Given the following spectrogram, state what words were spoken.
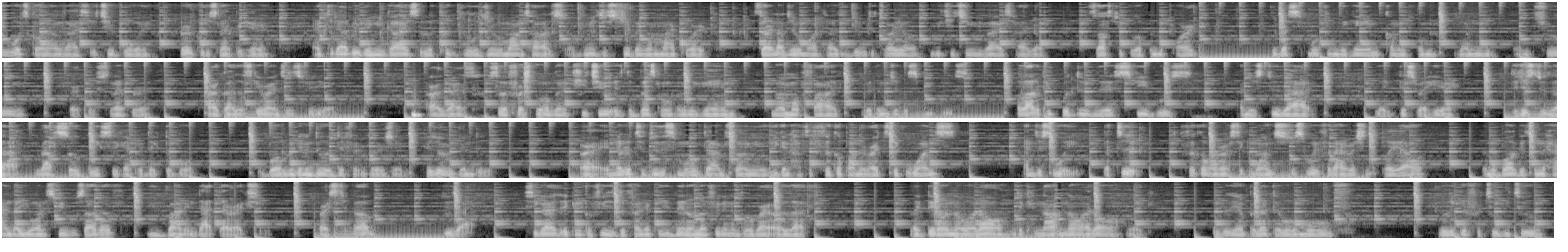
what's going on guys, it's your boy, Berkeley Sniper here, and today I'll be bringing you guys a quick little dribble montage of me just dribbling on my court. Sorry, not dribble montage, dribble tutorial. I'll be teaching you guys how to sauce people up in the park. The best move in the game coming from one and truly, Berkeley Sniper. Alright guys, let's get right into this video. Alright guys, so the first move I'm going to teach you is the best move in the game, normal 5 rhythm dribble speed boost. A lot of people do this speed boost and just do that like this right here. They just do that. That's so basic and predictable. But we're gonna do a different version. Here's what we're gonna do. Alright, in order to do this move that I'm showing you, you're gonna have to flick up on the right stick once and just wait. That's it. Flick up on the right stick once, just wait for the animation to play out. When the ball gets in the hand that you want to speed boost out of, you run in that direction. Right stick up, do that. See guys, it can confuse the defender because they don't know if you're gonna go right or left. Like they don't know at all. They cannot know at all. Like really unpredictable move. Really good for 2v2.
